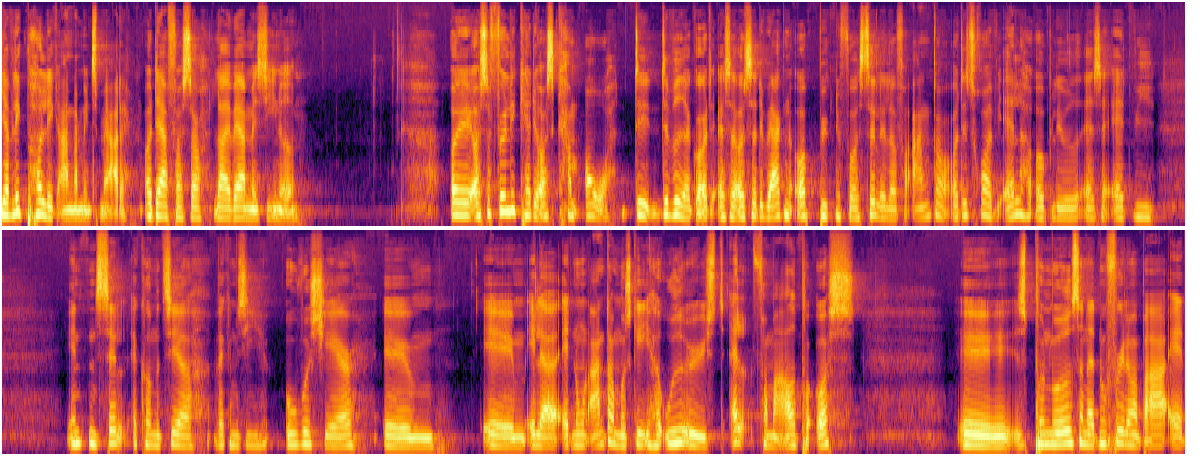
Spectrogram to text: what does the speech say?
jeg vil ikke pålægge andre min smerte, og derfor så lader jeg være med at sige noget. Og, øh, og selvfølgelig kan det også komme over, det, det ved jeg godt, altså, og så er det hverken opbyggende for os selv eller for andre, og det tror jeg, vi alle har oplevet, altså at vi enten selv er kommet til at, hvad kan man sige, overshare, øhm, øhm, eller at nogle andre måske har udøst alt for meget på os, øh, på en måde, sådan at nu føler man bare, at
